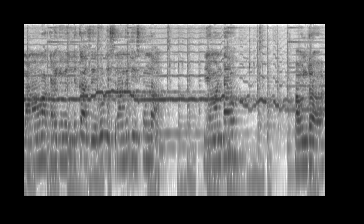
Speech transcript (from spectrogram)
మనం అక్కడికి వెళ్ళి కాసేపు విశ్రాంతి తీసుకుందాం. ఏమంటావ్? అవునరా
